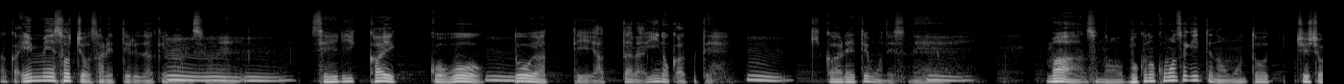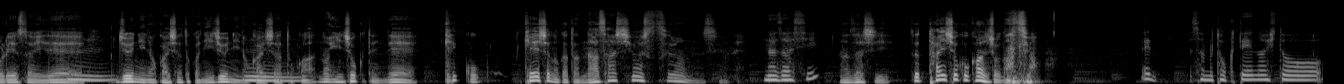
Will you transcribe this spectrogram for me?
なんか延命措置をされてるだけなんですよね、うん生理解雇をうんどうやってやったらいいのかってうん。聞かれてもですね、うん。まあその僕の駒先っていうのは本当中小零細で、うん。10人の会社とか20人の会社とかの飲食店で結構経営者の方名指しをするんですよね。名指し？名指し。それ退職勧奨なんですよ。その特定の人？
